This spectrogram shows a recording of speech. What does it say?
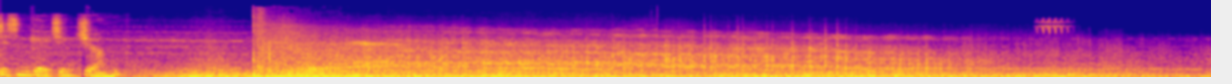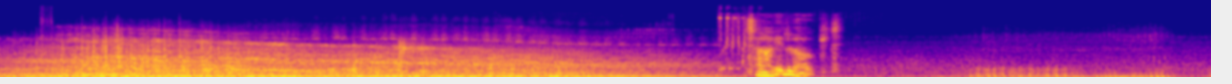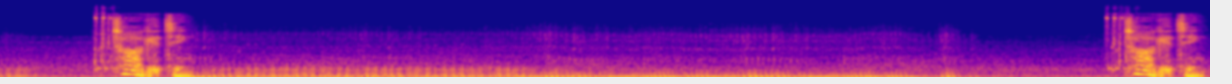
Disengaging jump. Target locked. Targeting. Targeting.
